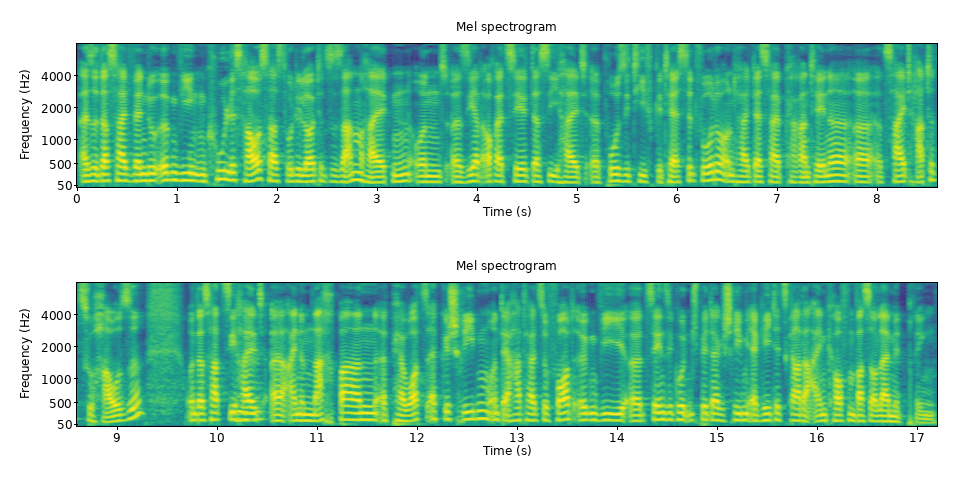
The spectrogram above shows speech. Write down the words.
Also, dass halt, wenn du irgendwie ein cooles Haus hast, wo die Leute zusammenhalten und äh, sie hat auch erzählt, dass sie halt äh, positiv getestet wurde und halt deshalb Quarantänezeit äh, hatte zu Hause. Und das hat sie halt äh, einem Nachbarn äh, per WhatsApp geschrieben und der hat halt sofort irgendwie äh, zehn Sekunden später geschrieben, er geht jetzt gerade einkaufen, was soll er mitbringen?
